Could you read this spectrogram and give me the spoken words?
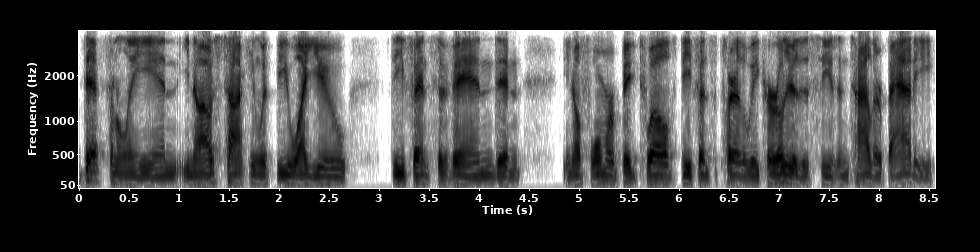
Definitely, and you know, I was talking with BYU defensive end and you know former Big 12 Defensive Player of the Week earlier this season, Tyler Batty,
